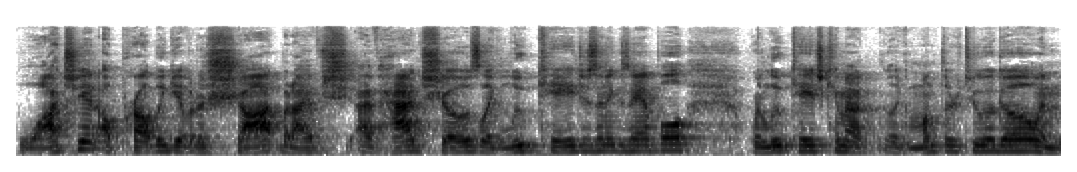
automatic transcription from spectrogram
watch it. I'll probably give it a shot, but I've I've had shows like Luke Cage as an example, where Luke Cage came out like a month or two ago, and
